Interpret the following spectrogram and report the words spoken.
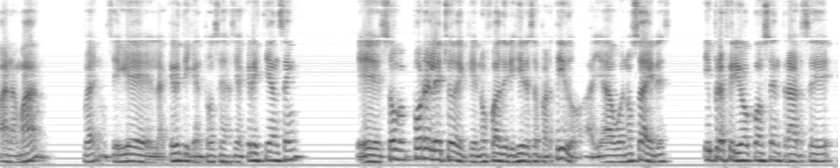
Panamá bueno, sigue la crítica entonces hacia Christiansen eh, por el hecho de que no fue a dirigir ese partido allá a Buenos Aires y prefirió concentrarse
